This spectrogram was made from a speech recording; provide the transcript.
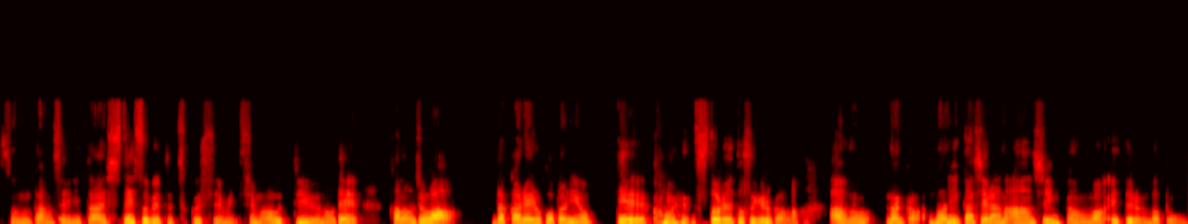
その男性に対して全て尽くしてみしまうっていうので、彼女は抱かれることによって、ごめん、ストレートすぎるかな？あの、なんか何かしらの安心感は得てるんだと思う。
